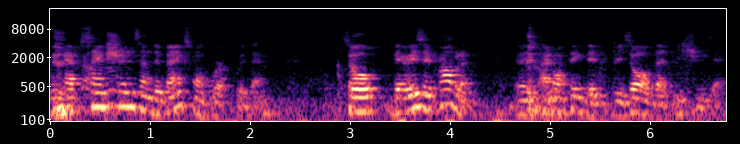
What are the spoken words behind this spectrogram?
we have sanctions and the banks won't work with them. So there is a problem. Uh, I don't think they've resolved that issue yet.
